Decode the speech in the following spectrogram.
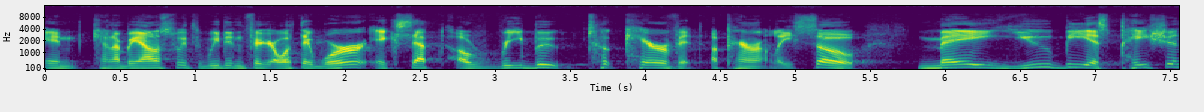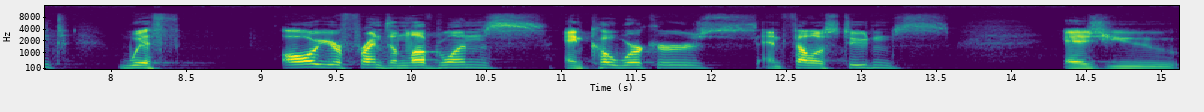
And can I be honest with you? We didn't figure out what they were, except a reboot took care of it, apparently. So may you be as patient with all your friends and loved ones and coworkers and fellow students as you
